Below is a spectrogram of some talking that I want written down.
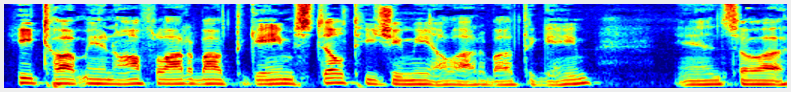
he taught me an awful lot about the game. Still teaching me a lot about the game, and so uh,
